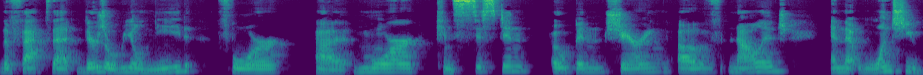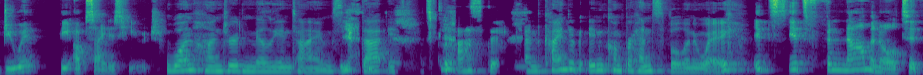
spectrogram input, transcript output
the fact that there's a real need for uh, more consistent open sharing of knowledge and that once you do it the upside is huge. 100 million times. Yeah. That is fantastic and kind of incomprehensible in a way. It's it's phenomenal to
